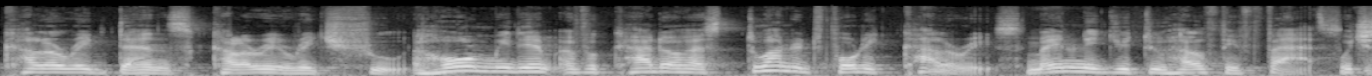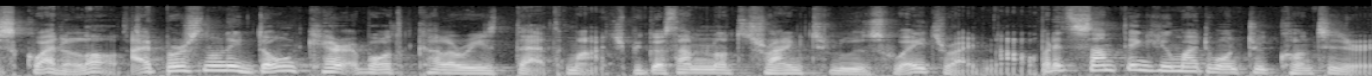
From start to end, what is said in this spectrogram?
calorie dense, calorie rich food. A whole medium avocado has 240 calories, mainly due to healthy fats, which is quite a lot. I personally don't care about calories that much because I'm not trying to lose weight right now. But it's something you might want to consider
